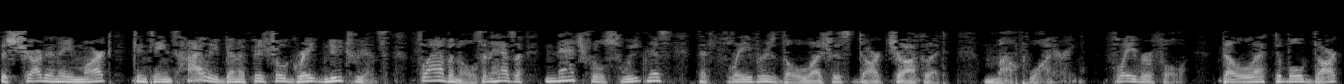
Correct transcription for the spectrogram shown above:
The Chardonnay marc contains highly beneficial grape nutrients, flavanols, and has a natural sweetness that flavors the luscious dark chocolate. Mouth-watering, flavorful, delectable dark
